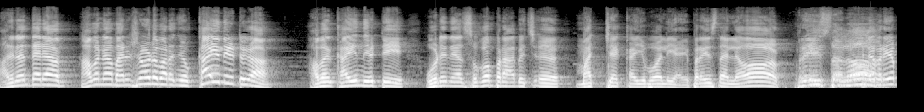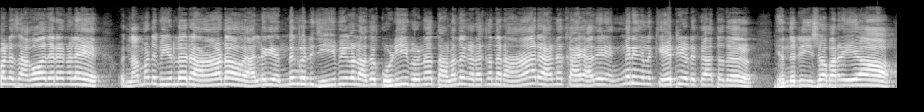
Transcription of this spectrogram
അതിനന്തരം അവൻ ആ മനുഷ്യനോട് പറഞ്ഞു കൈ നീട്ടുക. അവൻ കൈ നീട്ടി ഉടനെ സുഖം പ്രാപിച്ച് മറ്റേ കൈ പോലെയായി. എന്റെ പ്രിയപ്പെട്ട സഹോദരങ്ങളെ നമ്മുടെ വീട്ടിലൊരു ആടോ അല്ലെങ്കിൽ എന്തെങ്കിലും ഒരു ജീവികളോ അത് കുഴി വീണ തളർന്ന് കിടക്കുന്ന ആരാണ് കൈ- അതിനെ നിങ്ങൾ കയറ്റിയെടുക്കാത്തത് എന്നിട്ട് ഈശോ പറയോ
